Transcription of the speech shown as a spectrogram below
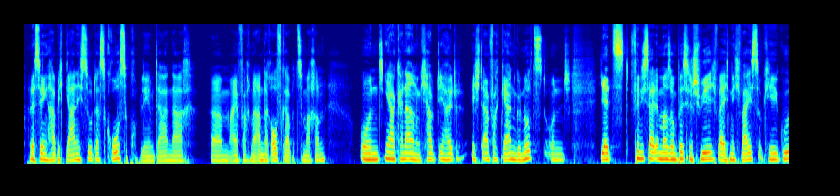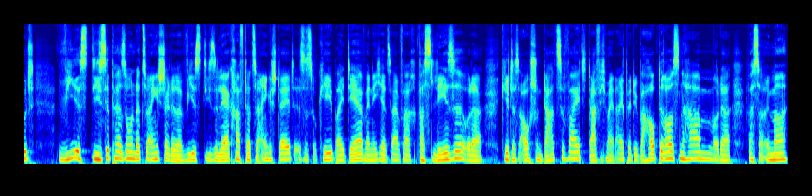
Und deswegen habe ich gar nicht so das große Problem danach, ähm, einfach eine andere Aufgabe zu machen. Und ja, keine Ahnung, ich habe die halt echt einfach gern genutzt und Jetzt finde ich es halt immer so ein bisschen schwierig, weil ich nicht weiß, okay, gut, wie ist diese Person dazu eingestellt oder wie ist diese Lehrkraft dazu eingestellt? Ist es okay bei der, wenn ich jetzt einfach was lese oder geht das auch schon dazu weit? Darf ich mein iPad überhaupt draußen haben oder was auch immer?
